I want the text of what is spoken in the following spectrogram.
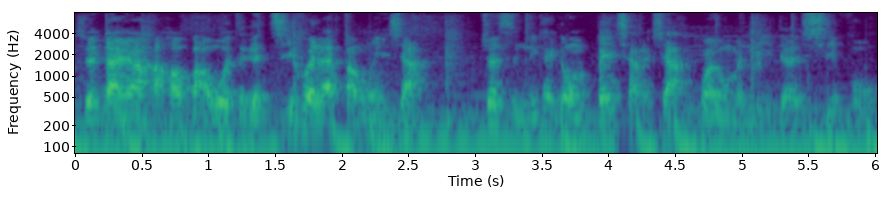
所以大家要好好把握这个机会来访问一下。James，你可以跟我们分享一下关于我们李德西服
